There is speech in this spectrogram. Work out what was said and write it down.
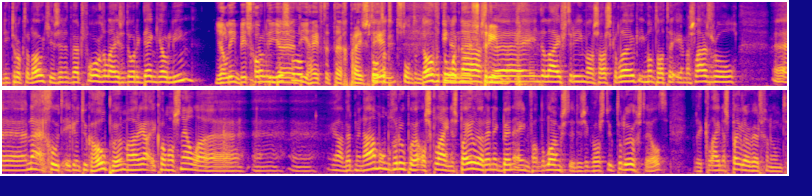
die trok de loodjes. En het werd voorgelezen door, ik denk, Jolien. Jolien Bisschop, die, eh, Bisschop. die heeft het eh, stond gepresenteerd. een, stond een In een, eh, naast in de livestream. Was hartstikke leuk. Iemand had de Irma Sluisrol. Eh nou goed, ik natuurlijk hopen. Maar ja, ik kwam al snel... ja, werd mijn naam omgeroepen als kleine speler. En ik ben een van de langste. Dus ik was natuurlijk teleurgesteld dat ik kleine speler werd genoemd.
